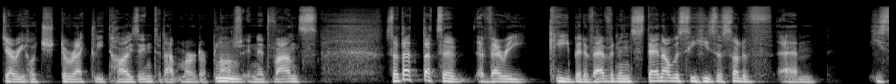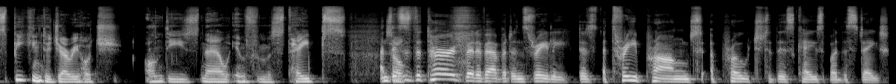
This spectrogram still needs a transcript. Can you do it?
Gerry Hutch directly ties into that murder plot mm. in advance. So that that's a, a very key bit of evidence. Then obviously he's a sort of, um, he's speaking to Gerry Hutch on these now infamous tapes. And so, this is the third bit of evidence, really. There's a three pronged approach to this case by the state.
